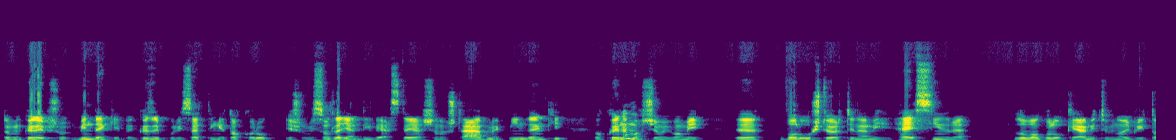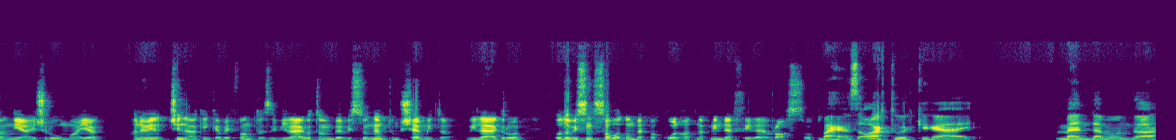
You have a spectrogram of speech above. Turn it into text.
tudom, középsor, mindenképpen középkori settinget akarok, és viszont legyen divers teljesen a stáb, meg mindenki, akkor én nem azt sem, hogy valami valós történelmi helyszínre lovagolok el, mint tudom, Nagy-Britannia és rómaiak, hanem én csinálok inkább egy fantazi világot, amiben viszont nem tudunk semmit a világról, oda viszont szabadon bepakolhatnak mindenféle rasszot. Bár az Arthur király Mendemonda,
